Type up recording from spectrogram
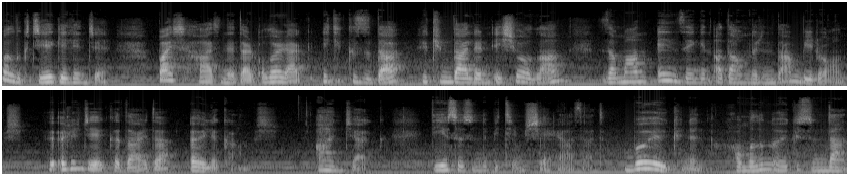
Balıkçıya gelince baş hazinedar olarak iki kızı da hükümdarların eşi olan zaman en zengin adamlarından biri olmuş ve ölünceye kadar da öyle kalmış. Ancak diye sözünü bitirmiş Şehrazat. Bu öykünün Hamal'ın öyküsünden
